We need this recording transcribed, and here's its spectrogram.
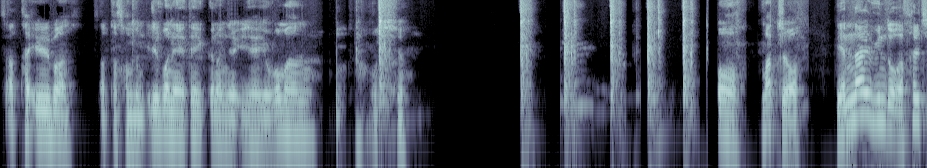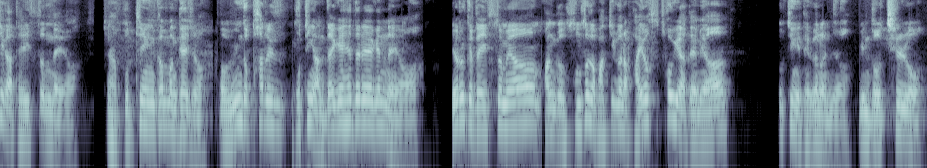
사타 1번, 사타 3번, 1번에 돼 있거든요. 이제 요거만 오시죠. 어, 맞죠. 옛날 윈도우가 설치가 돼 있었네요. 자, 부팅 금방 되죠. 어, 윈도우 8을 부팅 안 되게 해드려야겠네요. 이렇게 돼 있으면 방금 순서가 바뀌거나 바이오스 초기화 되면 부팅이 되거든요. 윈도우 7로.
